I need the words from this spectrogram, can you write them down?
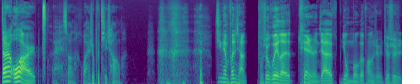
当然偶尔，哎，算了，我还是不提倡了。今天分享不是为了劝人家用某个方式，就是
